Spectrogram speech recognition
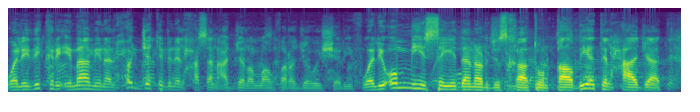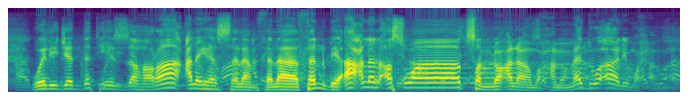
ولذكر إمامنا الحجة بن الحسن عجل الله فرجه الشريف ولأمه السيدة نرجس خاتون قاضية الحاجات ولجدته الزهراء عليها السلام ثلاثا بأعلى الأصوات. صلوا على محمد وآل محمد.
